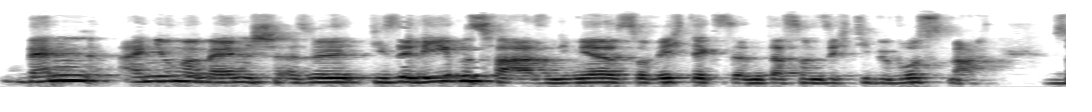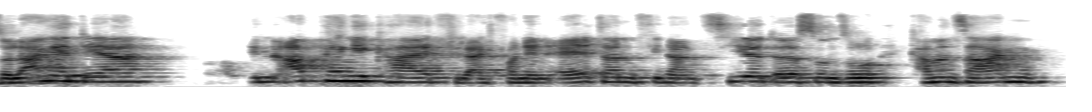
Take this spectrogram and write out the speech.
wenn ein junger Mensch, also diese Lebensphasen, die mir so wichtig sind, dass man sich die bewusst macht, solange der in Abhängigkeit vielleicht von den Eltern finanziert ist und so, kann man sagen,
